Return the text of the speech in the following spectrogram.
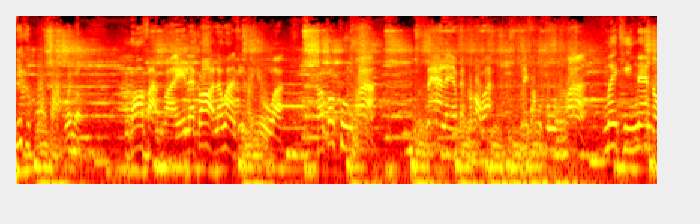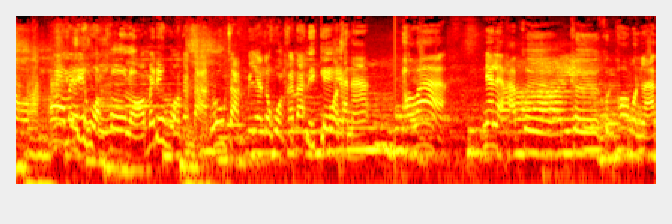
นี่คือพ่อฝากไว้เหรอ คุณพ่อฝากไว้แล้วก็ระหว่างที่เขาอยู่อะเขาก็กลัวว่าแม่อะไรนะแบงค์ก็บอกว่า ไม่ต้องกลัวว่าไม่ทิ้งแน่นอนพ่อไม่ได้ห่วงเธอเหรอ ไม่ได้ห่วงจะจากลูกจากเมียแต่ห่วงคณะลิเกห่วงคณะ เพราะว่าเนี่ยแหละครับคือคือคุณพ่อมนรัก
